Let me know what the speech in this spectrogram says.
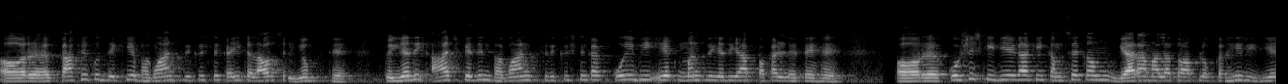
और काफ़ी कुछ देखिए, भगवान श्री कृष्ण कई कलाओं से युक्त थे। तो यदि आज के दिन भगवान श्री कृष्ण का कोई भी एक मंत्र यदि आप पकड़ लेते हैं और कोशिश कीजिएगा कि कम से कम ग्यारह माला तो आप लोग कर ही लीजिए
